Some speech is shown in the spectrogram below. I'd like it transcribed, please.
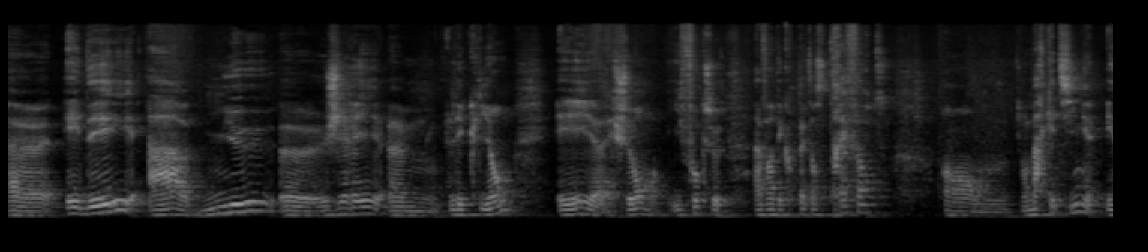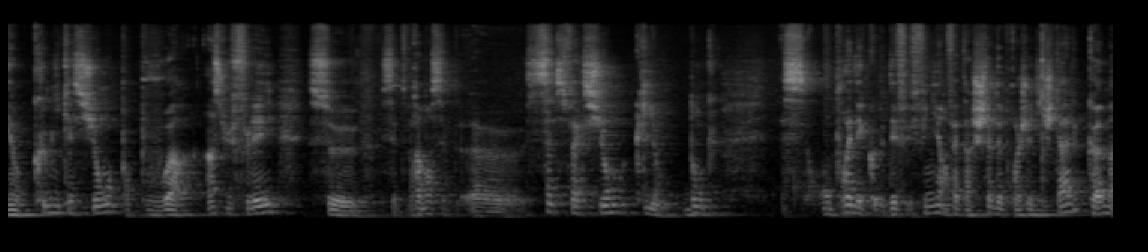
euh, aider à mieux euh, gérer euh, les clients. Et justement, il faut avoir des compétences très fortes en, marketing et en communication pour pouvoir insuffler ce, cette, vraiment cette satisfaction client. Donc, on pourrait définir en fait un chef de projet digital comme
